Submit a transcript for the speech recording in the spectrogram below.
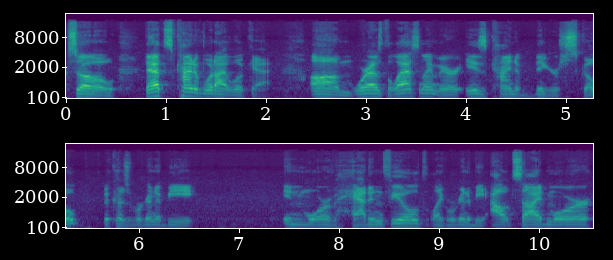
So that's kind of what I look at. Um, whereas the Last Nightmare is kind of bigger scope because we're going to be in more of Haddonfield. Like we're going to be outside more,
